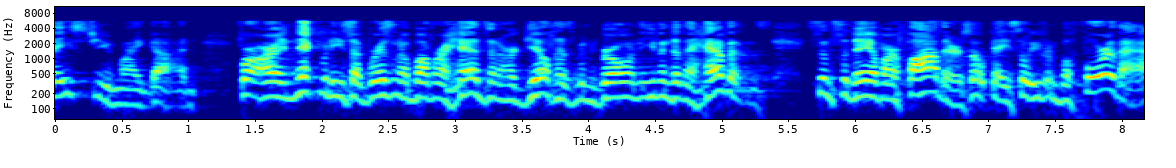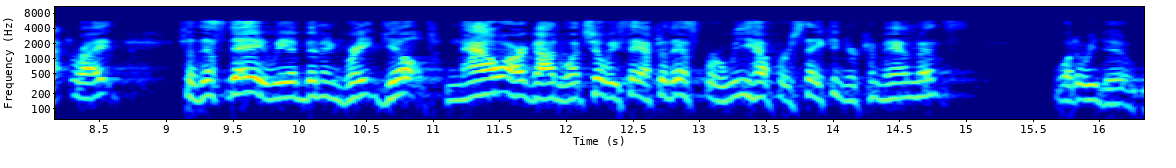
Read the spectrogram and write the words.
face to you, my God. For our iniquities have risen above our heads and our guilt has been grown even to the heavens since the day of our fathers. Okay, so even before that, right? To this day we have been in great guilt. Now our God, what shall we say after this? For we have forsaken your commandments. What do we do?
